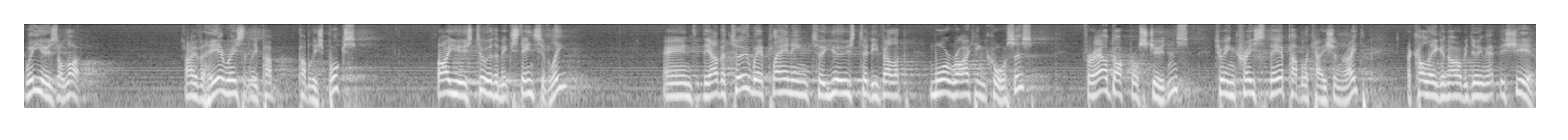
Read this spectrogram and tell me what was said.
we use a lot over here, recently pub published books. I use two of them extensively, and the other two we're planning to use to develop more writing courses for our doctoral students to increase their publication rate a colleague and I will be doing that this year.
